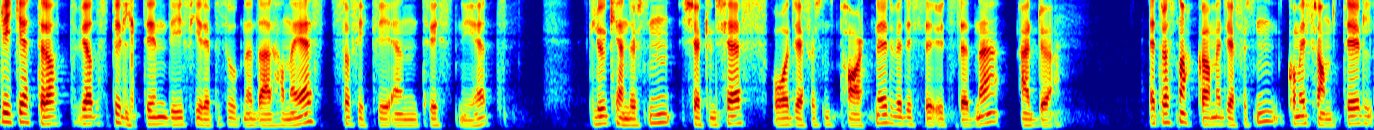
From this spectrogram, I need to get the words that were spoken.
Like etter at vi hadde spilt inn de fire episodene der han er gjest, så fikk vi en trist nyhet. Luke Henderson, kjøkkensjef og Jeffersons partner ved disse utestedene, er død. Etter å ha snakka med Jefferson kom vi fram til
